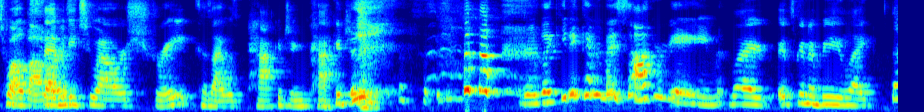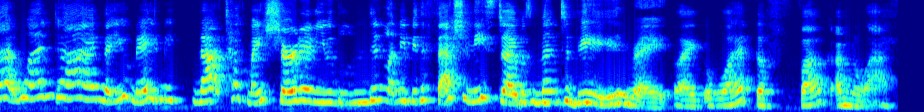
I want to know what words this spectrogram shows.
12 hours. 72 hours straight because I was packaging packages. You're like, you didn't come to my soccer game. like it's gonna be like that one time that you made me not tuck my shirt in you didn't let me be the fashionista i was meant to be Right. like what the fuck i'm gonna laugh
